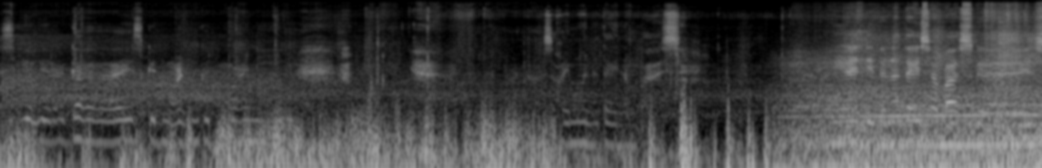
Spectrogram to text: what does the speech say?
See you later guys. Good morning, good morning. Sakay muna tayo ng bus. Ayan, dito na tayo sa bus guys.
